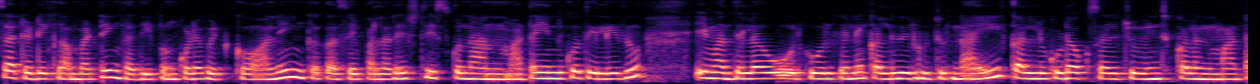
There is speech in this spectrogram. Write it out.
సాటర్డే కాబట్టి ఇంకా దీపం కూడా పెట్టుకోవాలి. ఇంకా కాసేపు అలా రెస్ట్ తీసుకున్నాను అనమాట ఎందుకో తెలీదు. ఈ మధ్యలో ఊరికి ఊరికనే కళ్ళు తిరుగుతున్నాయి. కళ్ళు కూడా ఒకసారి చూపించుకోవాలన్నమాట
